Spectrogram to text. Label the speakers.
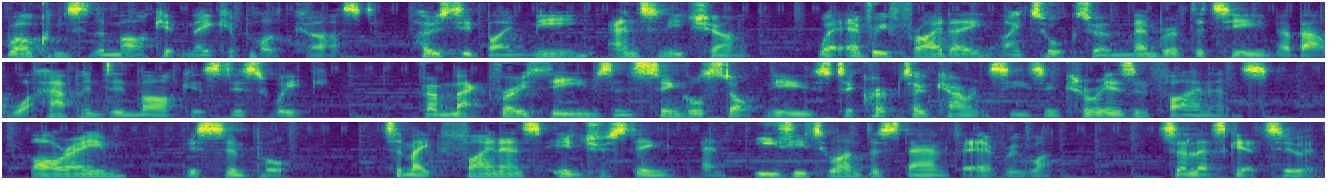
Speaker 1: Welcome to the Market Maker podcast, hosted by me, Anthony Cheung, where every Friday I talk to a member of the team about what happened in markets this week. From macro themes and single stock news to cryptocurrencies and careers in finance, our aim is simple to make finance interesting and easy to understand for everyone. So let's get to it.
